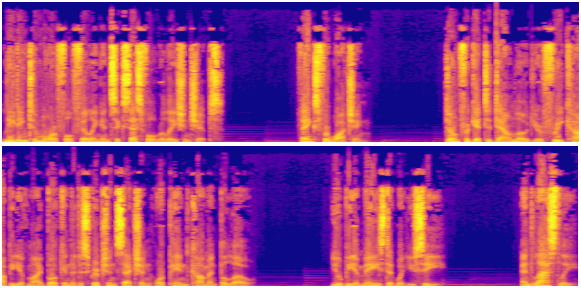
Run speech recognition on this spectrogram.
leading to more fulfilling and successful relationships. Thanks for watching. Don't forget to download your free copy of my book in the description section or pinned comment below. You'll be amazed at what you see. And lastly,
